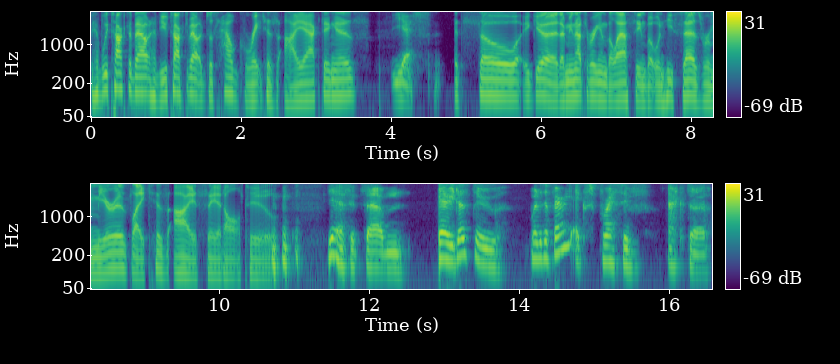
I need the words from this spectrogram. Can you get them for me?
have we talked about, have you talked about just how great his eye acting is? yes It's so good. I mean, not to bring in the last scene, but when he says Ramirez, like his eyes say it all too. Yes, it's um yeah, he does do well, he's a very expressive actor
